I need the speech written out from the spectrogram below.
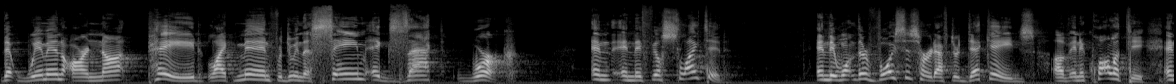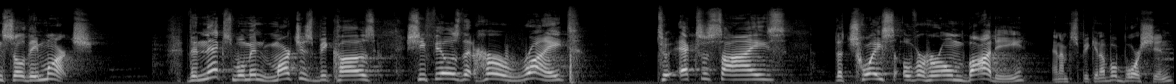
that women are not paid like men for doing the same exact work. And, and they feel slighted. And they want their voices heard after decades of inequality. And so they march. The next woman marches because she feels that her right to exercise the choice over her own body, and I'm speaking of abortion,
